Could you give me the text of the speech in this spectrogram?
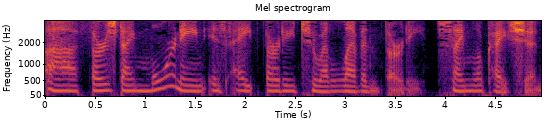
uh, Thursday morning is 8.30 to 11.30, same location.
